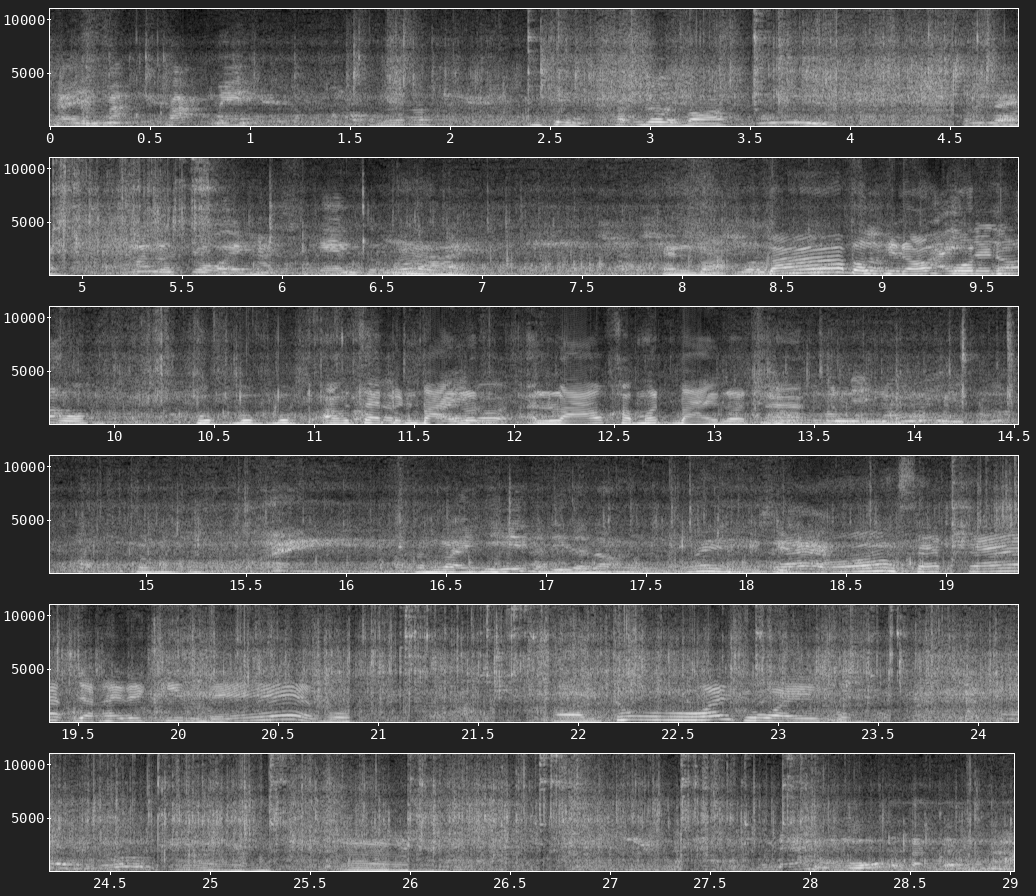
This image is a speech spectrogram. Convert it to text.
ใช่มะพักเมเนี่ยมันสุกทับเดินบ่อืมแต่มันละจอยฮะแกงคือหลายเห็นบอกบ้าบางพี่น้องคนโอ้โหบุบบุบบุบเอาใส่เป็นใบรถล้าวขมดใบรถนะมันน้อยอยู่เนาะมันไรที่อันนี้แหละเนาะโอ้ยพี่น้องแซ่บแซ่บอยากให้ได้กินเด้โหหอมถ้วยถ้วยโหอืมอืม แดงหมูตั้งแต่มันอะ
